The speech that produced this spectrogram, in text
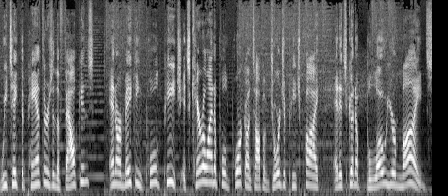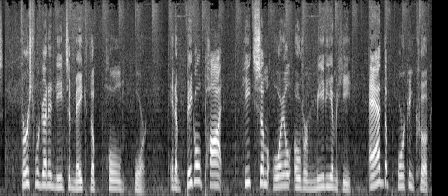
We take the Panthers and the Falcons and are making pulled peach. It's Carolina pulled pork on top of Georgia peach pie, and it's going to blow your minds. First, we're going to need to make the pulled pork. In a big old pot, heat some oil over medium heat. Add the pork and cook,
